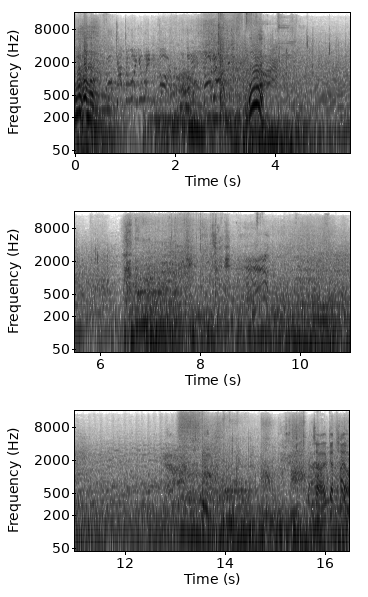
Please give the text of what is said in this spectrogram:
우와! Go, 자, 일단 타요.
